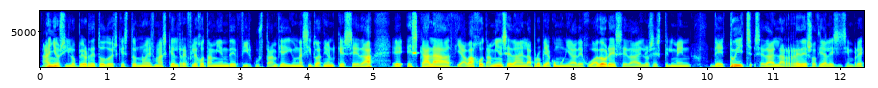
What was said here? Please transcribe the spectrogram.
años. Y lo peor de todo es que esto no es más que el reflejo también de circunstancia y una situación que se da eh, escala hacia abajo. También se da en la propia comunidad de jugadores, se da en los streaming de Twitch, se da en las redes sociales y siempre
